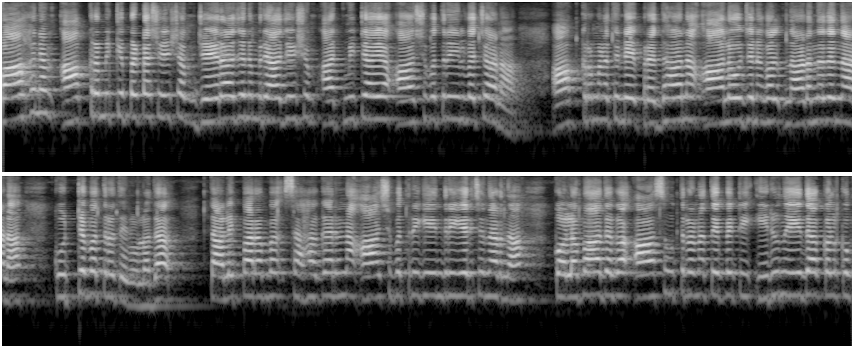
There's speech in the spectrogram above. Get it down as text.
വാഹനം ആക്രമിക്കപ്പെട്ട ശേഷം ജയരാജനും രാജേഷും അഡ്മിറ്റായ ആശുപത്രിയിൽ വെച്ചാണ് ആക്രമണത്തിന്റെ പ്രധാന ആലോചനകൾ നടന്നതെന്നാണ് കുറ്റപത്രത്തിലുള്ളത്. തളിപ്പറമ്പ് സഹകരണ ആശുപത്രി കേന്ദ്രീകരിച്ച് നടന്ന കൊലപാതക ആസൂത്രണത്തെപ്പറ്റി ഇരു നേതാക്കൾക്കും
